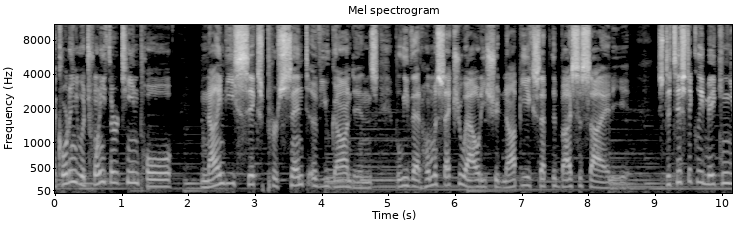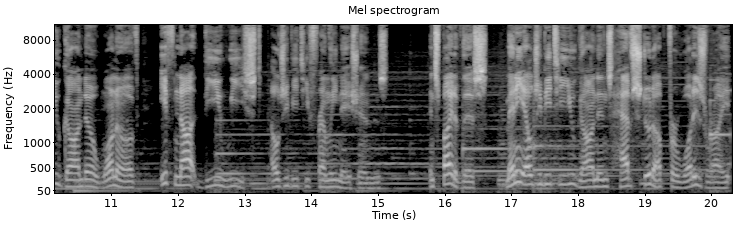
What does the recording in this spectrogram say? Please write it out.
According to a 2013 poll, 96% of Ugandans believe that homosexuality should not be accepted by society, statistically making Uganda one of, if not the least, LGBT friendly nations. In spite of this, many LGBT Ugandans have stood up for what is right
